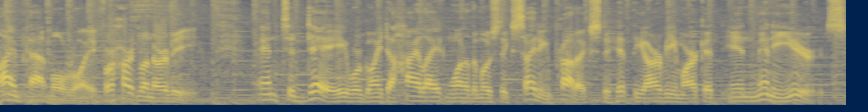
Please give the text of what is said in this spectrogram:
I'm Pat Mulroy for Heartland RV. And today we're going to highlight one of the most exciting products to hit the RV market in many years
